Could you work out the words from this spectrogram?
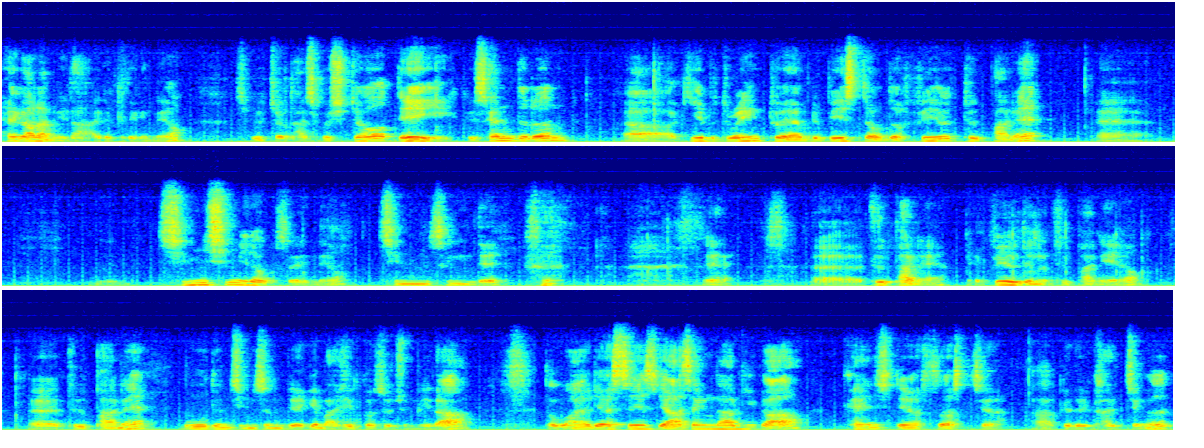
해결합니다. 이렇게 되겠네요. 11절 다시 보시죠. They 그 샘들은 아, give drink to every beast of the field 들판에 에, 짐심이라고 써 있네요. 짐승인데 예, 에, 들판에 field는 들판이에요. 에, 들판에 모든 짐승들에게 마실 것을 줍니다. The wild 야생 나귀가 quench their thirst 아, 그들 갈증을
